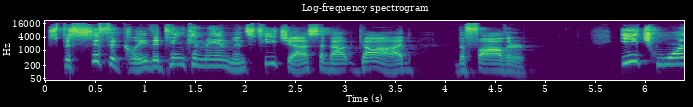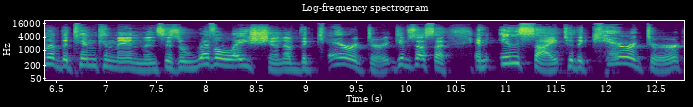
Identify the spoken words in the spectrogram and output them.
Specifically, the Ten Commandments teach us about God the Father. Each one of the Ten Commandments is a revelation of the character. It gives us a, an insight to the character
